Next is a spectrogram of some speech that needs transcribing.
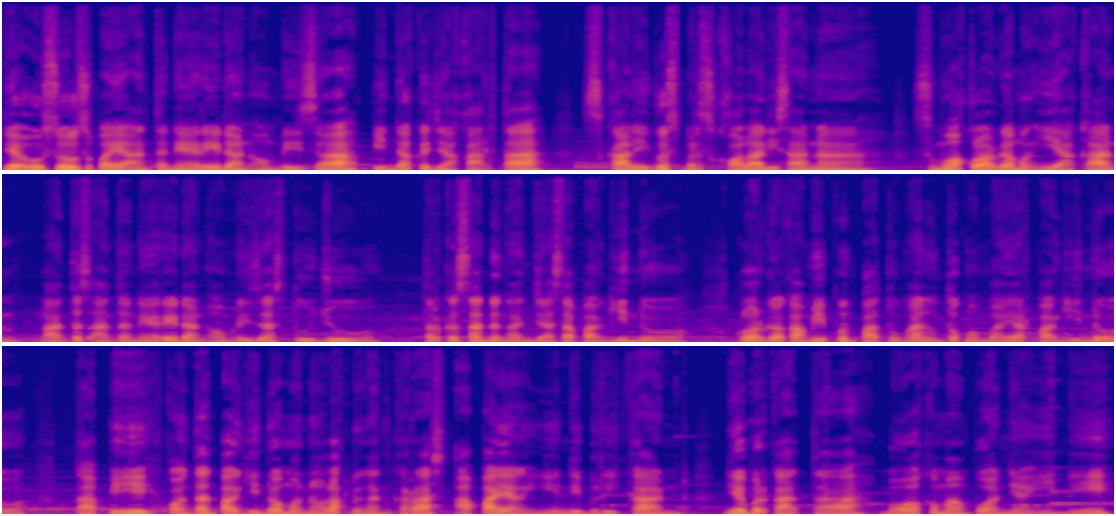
Dia usul supaya Anteneri dan Om Riza pindah ke Jakarta sekaligus bersekolah di sana. Semua keluarga mengiyakan, lantas Anteneri dan Om Riza setuju. Terkesan dengan jasa Pak Gindo, keluarga kami pun patungan untuk membayar Pak Gindo. Tapi, kontan Pak Gindo menolak dengan keras apa yang ingin diberikan. Dia berkata bahwa kemampuannya ini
